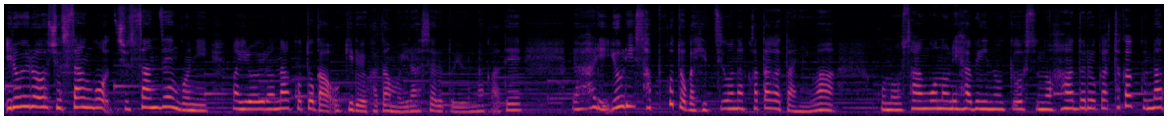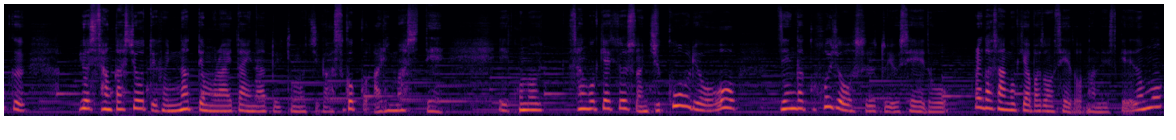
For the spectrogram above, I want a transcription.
いろいろ出産後出産前後に、まあ、いろいろなことが起きる方もいらっしゃるという中でやはりよりサポートが必要な方々にはこの産後のリハビリの教室のハードルが高くなくよし参加しようというふうになってもらいたいなという気持ちがすごくありまして、えこの産後ケア教室の受講料を全額補助をするという制度これが産後ケアバトン制度なんですけれども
